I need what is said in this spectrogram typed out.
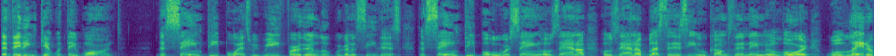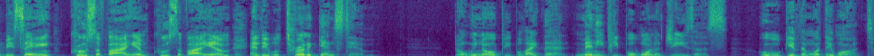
that they didn't get what they want the same people, as we read further in Luke, we're going to see this. The same people who were saying, Hosanna, Hosanna, blessed is he who comes in the name of the Lord, will later be saying, Crucify him, crucify him, and they will turn against him. Don't we know people like that? Many people want a Jesus who will give them what they want.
